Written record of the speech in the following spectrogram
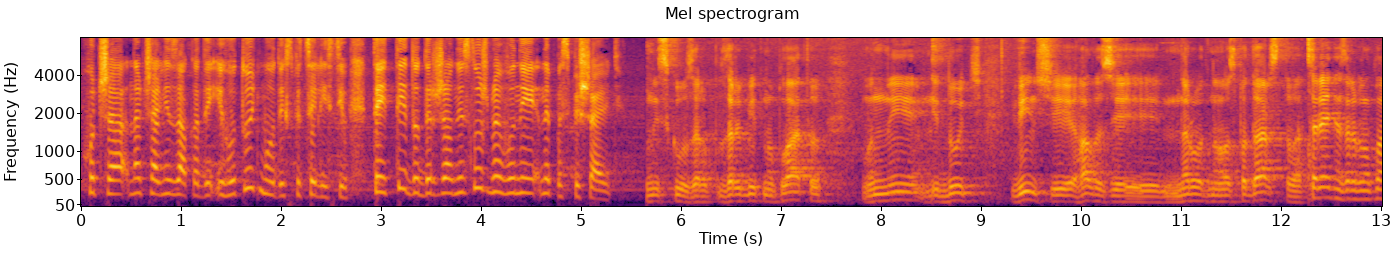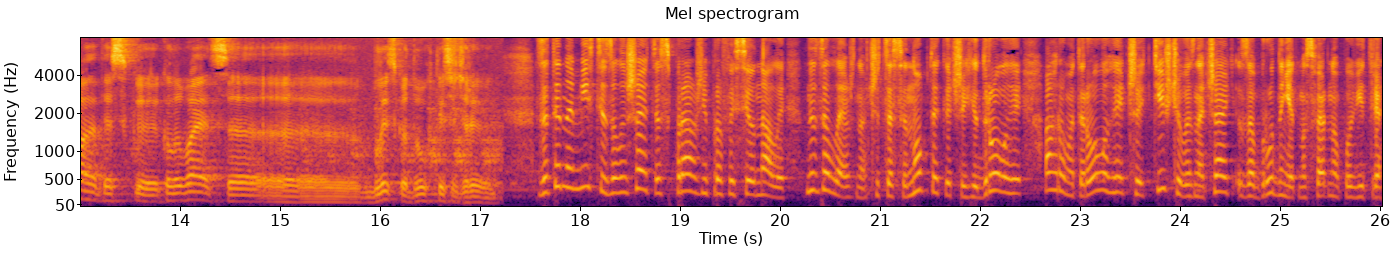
хоча навчальні заклади і готують молодих спеціалістів, та йти до державної служби вони не поспішають. Низьку зар- заробітну плату, вони йдуть в інші галузі народного господарства. Середня заробітна плата десь е, коливається е, близько двох тисяч гривень. Зате на місці залишаються справжні професіонали, незалежно чи це синоптики, чи гідрологи, агрометеорологи, чи ті, що визначають забруднення атмосферного повітря.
